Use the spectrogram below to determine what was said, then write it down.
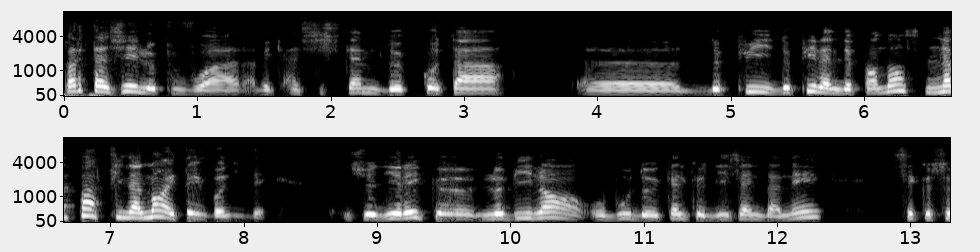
partager le pouvoir avec un système de quotas euh, depuis, depuis l'indépendance n'a pas finalement été une bonne idée. Je dirais que le bilan au bout de quelques dizaines d'années, c'est que ce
